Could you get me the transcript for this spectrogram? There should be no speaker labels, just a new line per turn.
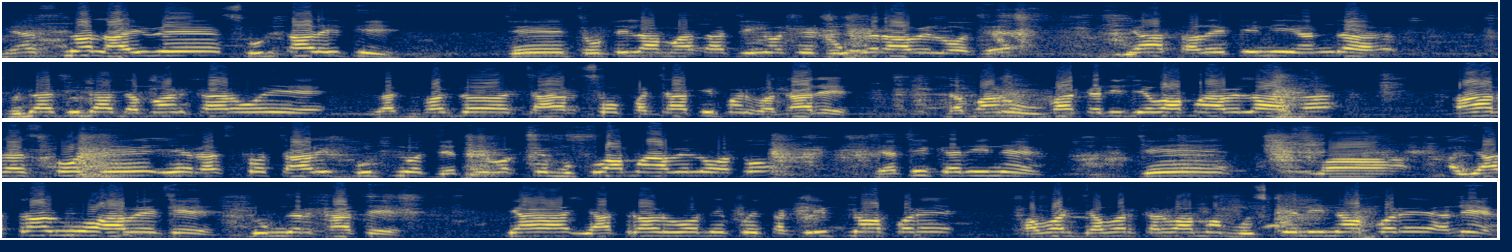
National highway સુડતાળીથી જે ચોટીલા માતાજીનો જે ડુંગર આવેલો છે, ત્યાં તળેટીની અંદર જુદા જુદા દબાણકારોએ લગભગ ચારસો પચાસથી પણ વધારે દબાણો ઊભા કરી દેવામાં આવેલા હતા. આ રસ્તો છે, એ રસ્તો ચાલીસ ફૂટનો જે તે વખતે મૂકવામાં આવેલો હતો. જેથી કરીને જે યાત્રાળુઓ આવે છે ડુંગર ખાતે, ત્યાં યાત્રાળુઓને કોઈ તકલીફ ન પડે. અવર જવર કરવામાં મુશ્કેલી ન પડે અને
